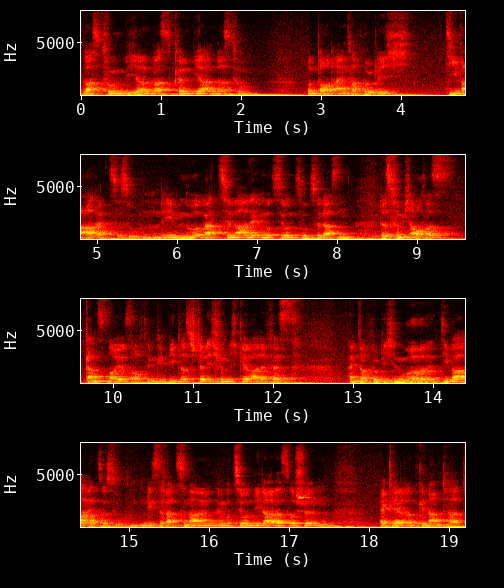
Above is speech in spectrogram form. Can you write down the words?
Was tun wir und was können wir anders tun? Und dort einfach wirklich die Wahrheit zu suchen und eben nur rationale Emotionen zuzulassen, das ist für mich auch was ganz Neues auf dem Gebiet. Das stelle ich für mich gerade fest. Einfach wirklich nur die Wahrheit zu suchen und diese rationalen Emotionen, die Dada so schön erklärt und genannt hat,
